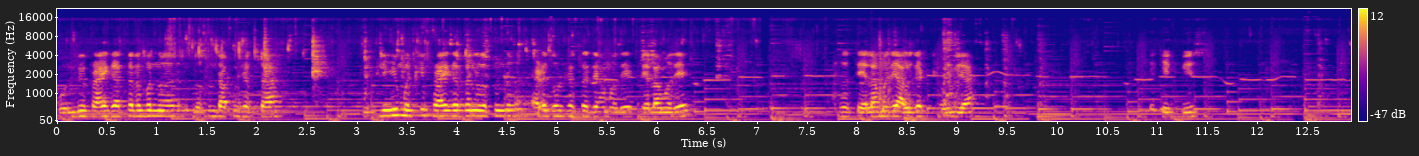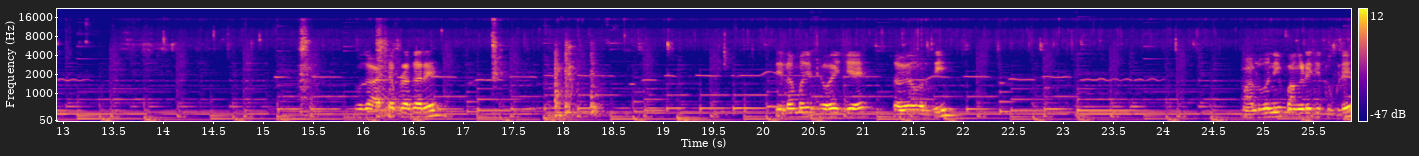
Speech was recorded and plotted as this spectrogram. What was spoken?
कोलंबी फ्राय करताना पण लसूण टाकू शकता. कुठलीही मच्छी फ्राय करताना लसूण ॲड करू शकता त्यामध्ये तेलामध्ये. असं तेलामध्ये अलगट ठेवूया. एक एक पीस बघा अशा प्रकारे तेलामध्ये ठेवायचे आहे तव्यावरती. मालवणी बांगड्याचे तुकडे.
